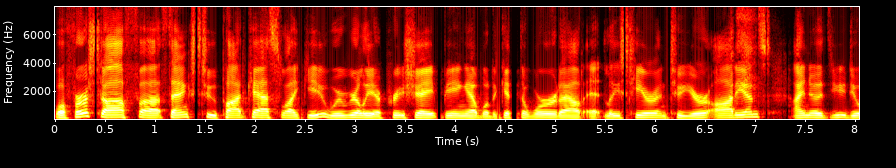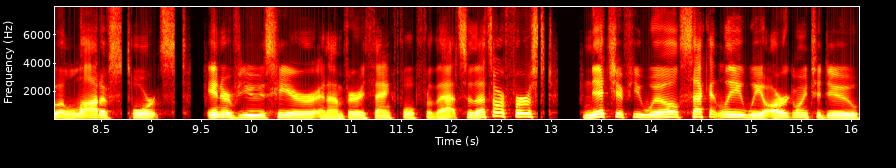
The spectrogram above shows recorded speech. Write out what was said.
Well, first off, uh, thanks to podcasts like you, we really appreciate being able to get the word out, at least here and to your audience. I know you do a lot of sports interviews here, and I'm very thankful for that. So that's our first niche, if you will. Secondly, we are going to do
